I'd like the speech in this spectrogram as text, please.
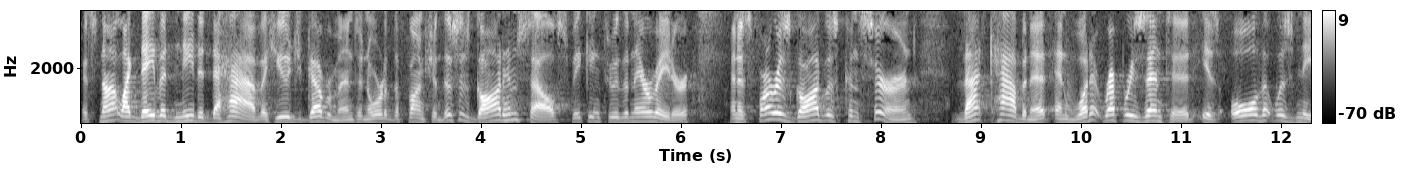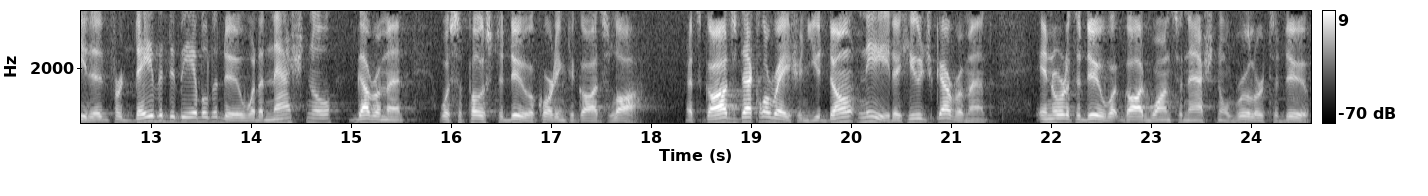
It's not like David needed to have a huge government in order to function. This is God Himself speaking through the narrator. And as far as God was concerned, that cabinet and what it represented is all that was needed for David to be able to do what a national government was supposed to do according to God's law. That's God's declaration. You don't need a huge government in order to do what God wants a national ruler to do.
